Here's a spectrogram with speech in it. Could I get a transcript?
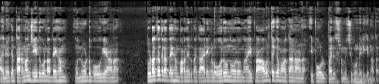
അതിനെയൊക്കെ തരണം ചെയ്തുകൊണ്ട് അദ്ദേഹം മുന്നോട്ട് പോവുകയാണ് തുടക്കത്തിൽ അദ്ദേഹം പറഞ്ഞിരുന്ന കാര്യങ്ങൾ ഓരോന്നോരോന്നായി പ്രാവർത്തികമാക്കാനാണ് ഇപ്പോൾ പരിശ്രമിച്ചു കൊണ്ടിരിക്കുന്നത്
